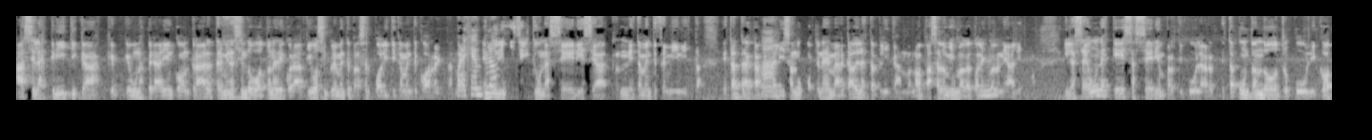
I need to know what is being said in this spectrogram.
Hace las críticas que, que uno esperaría encontrar, terminan siendo botones decorativos simplemente para ser políticamente correctas. ¿no? Por ejemplo. es muy difícil que una serie sea netamente feminista. Está capitalizando cuestiones de mercado y la está aplicando, ¿no? Pasa lo mismo acá con el colonialismo. Y la segunda es que esa serie en particular está apuntando a otro público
